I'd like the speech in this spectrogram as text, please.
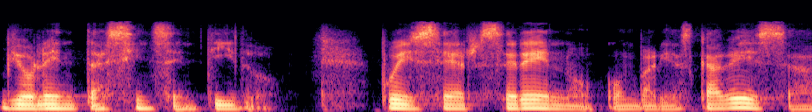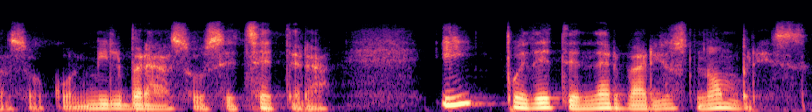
violenta sin sentido. Puede ser sereno, con varias cabezas o con mil brazos, etc. Y puede tener varios nombres.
